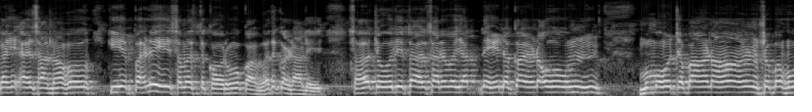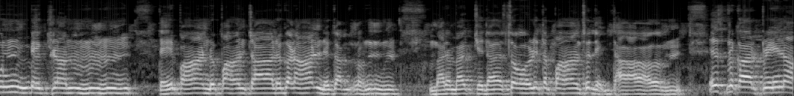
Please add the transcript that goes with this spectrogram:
कहीं ऐसा न हो कि ये पहले ही समस्त कौरवों का वध कर डाले। सचोदित सर्वयत्न कर्ण ओम। मुमोच बाणांश बहुन भिक्षण ते पांडु पांचाल गणान मरमक्षिद सोड़ित पाँच दिग्धा। इस प्रकार प्रेरणा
